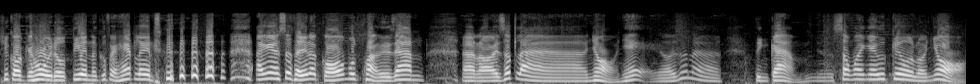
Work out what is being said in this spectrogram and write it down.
Chứ còn cái hồi đầu tiên nó cứ phải hét lên. Anh em sẽ thấy là có một khoảng thời gian à, Nói rất là nhỏ nhẹ Nói rất là tình cảm. Xong anh em cứ kêu là nó nhỏ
